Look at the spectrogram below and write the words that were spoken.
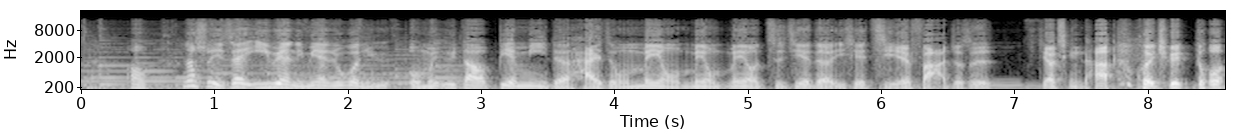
这样。哦，那所以在医院里面，如果你我们遇到便秘的孩子，我们没有没有没有直接的一些解法，就是要请他回去多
